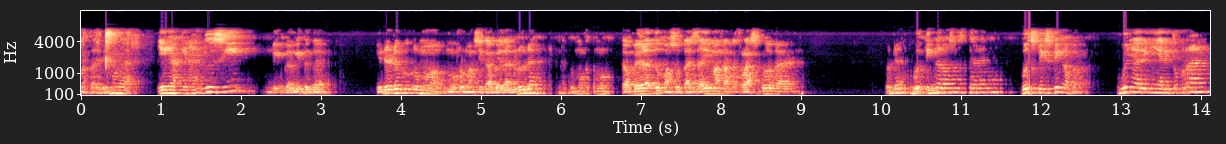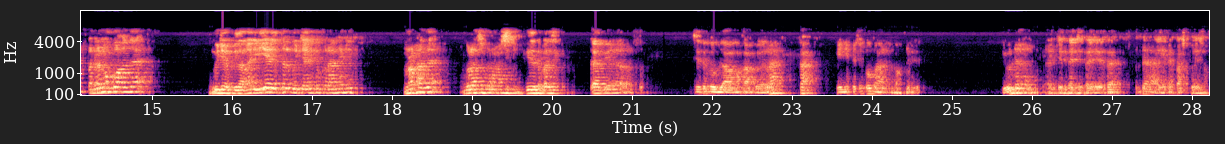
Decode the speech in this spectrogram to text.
Bakal diterima nggak? Ya yakin aja sih. Dia bilang gitu kan. Yaudah udah gue mau mau ke rumah si Kabela dulu dah. Nah, gue mau ketemu Kabela tuh masuk kelas saya maka ke kelas gue kan. Udah, gue tinggal langsung setelahnya. Gue speak speak apa? Gue nyari nyari tukeran, padahal mah gue agak. Gue coba bilang aja iya itu gue cari tukerannya deh. Kenapa agak? Gue langsung ke rumah si di tempat si Kabela langsung. Situ gue bilang sama Kabela, kak, kayaknya besok gue bakal nembak dia. Yaudah, cerita cerita cerita. Udah akhirnya pas besok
